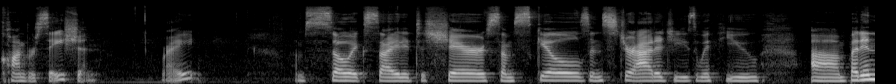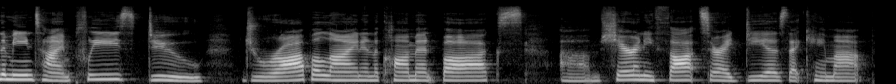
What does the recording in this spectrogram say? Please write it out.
conversation, right? I'm so excited to share some skills and strategies with you. Um, but in the meantime, please do drop a line in the comment box um, share any thoughts or ideas that came up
